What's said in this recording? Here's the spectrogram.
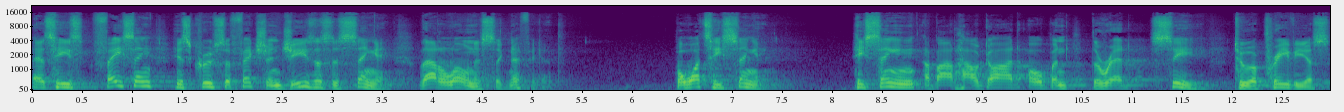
as he's facing his crucifixion, Jesus is singing. That alone is significant. But what's he singing? He's singing about how God opened the Red Sea to a previous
